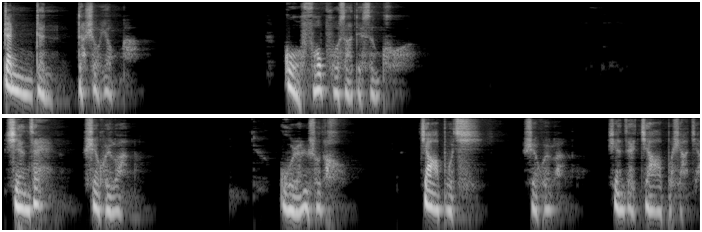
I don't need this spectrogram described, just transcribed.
真正的受用啊，过佛菩萨的生活。现在社会乱了，古人说的好：“家不齐，社会乱。”现在家不像家，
